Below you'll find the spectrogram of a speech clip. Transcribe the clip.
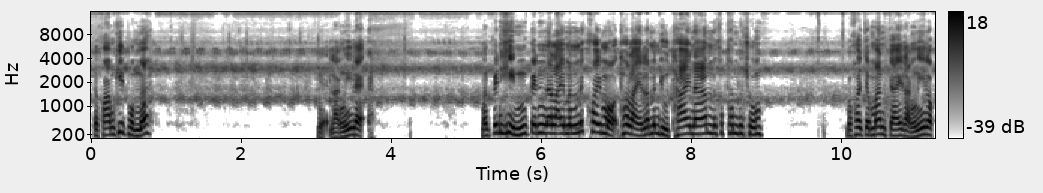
แต่ความคิดผมนะ เนี่ยหลังนี้แหละ มันเป็นหินเป็นอะไรมันไม่ค่อยเหมาะเท่าไหร่แล้วมันอยู่ท้ายน้ำนะครับท่านผู้ชม ไม่ค่อยจะมั่นใจหลังนี้หรอก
